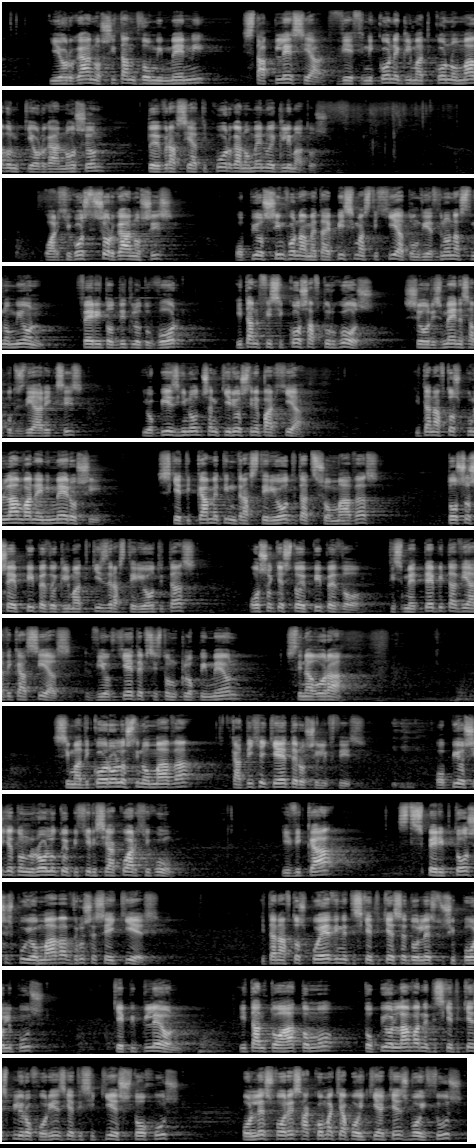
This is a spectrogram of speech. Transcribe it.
η οργάνωση ήταν δομημένη στα πλαίσια διεθνικών εγκληματικών ομάδων και οργανώσεων του Ευρασιατικού Οργανωμένου Εγκλήματος. Ο αρχηγός της οργάνωσης, ο οποίος σύμφωνα με τα επίσημα στοιχεία των διεθνών αστυνομιών φέρει τον τίτλο του ΒΟΡ, ήταν φυσικός αυτούργος σε ορισμένες από τις διαρρήξεις, οι οποίες γινόντουσαν κυρίως στην επαρχία. Ήταν αυτός που λάμβανε ενημέρωση σχετικά με την δραστηριότητα της ομάδας, τόσο σε επίπεδο εγκληματικής δραστηριότητας, όσο και στο επίπεδο της μετέπειτα διαδικασίας διοχέτευσης των κλοπημαίων στην αγορά. Σημαντικό ρόλο στην ομάδα κατήχε και έτερος συλληφθής, ο οποίος είχε τον ρόλο του επιχειρησιακού αρχηγού. Ειδικά στις περιπτώσεις που η ομάδα δρούσε σε οικίες. Ήταν αυτός που έδινε τις σχετικές εντολές στους υπόλοιπους και επιπλέον ήταν το άτομο το οποίο λάμβανε τις σχετικές πληροφορίες για τις οικίες στόχους, πολλές φορές ακόμα και από οικιακές βοηθούς,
